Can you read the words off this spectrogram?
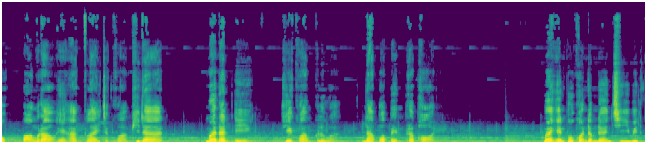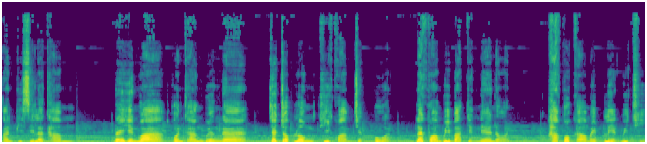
ปกป้องเราให้ห่างไกลจากความพินาศ เมื่อนั้นเองที่ความกลัวนับว่าเป็นพระพร เมื่อเห็นผู้คนดำเนินชีวิตอันผิดศีลธรรม ได้เห็นว่าหนทางเบื้องหน้าจะจบลงที่ความเจ็บปวด และความวิบัติอย่างแน่นอน หากพวกเขาไม่เปลี่ยนวิถี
